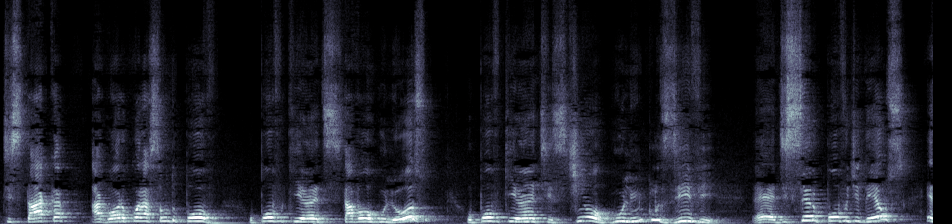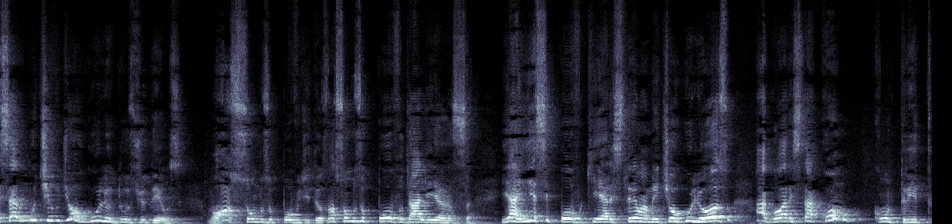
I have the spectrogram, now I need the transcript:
destaca agora o coração do povo. O povo que antes estava orgulhoso, o povo que antes tinha orgulho, inclusive, é, de ser o povo de Deus, esse era um motivo de orgulho dos judeus. Nós somos o povo de Deus, nós somos o povo da aliança. E aí, esse povo que era extremamente orgulhoso, agora está como? Contrito.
